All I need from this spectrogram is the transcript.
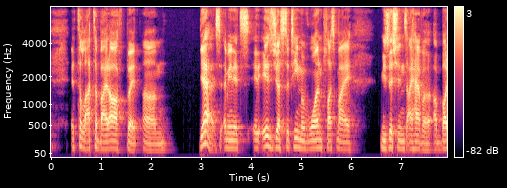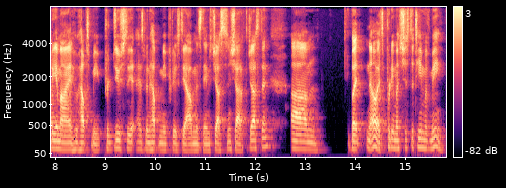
it's a lot to bite off, but um, yeah, it's- I mean, it's it is just a team of one plus my musicians. I have a, a buddy of mine who helps me produce the has been helping me produce the album. His name's Justin. Shout out to Justin. Um, but no, it's pretty much just a team of me.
